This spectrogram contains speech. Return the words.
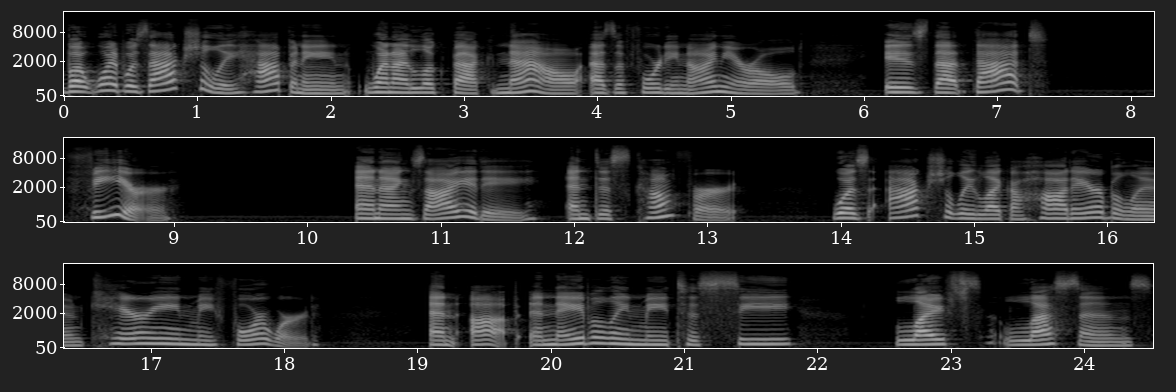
but what was actually happening when I look back now as a 49 year old is that that fear and anxiety and discomfort was actually like a hot air balloon carrying me forward and up, enabling me to see life's lessons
